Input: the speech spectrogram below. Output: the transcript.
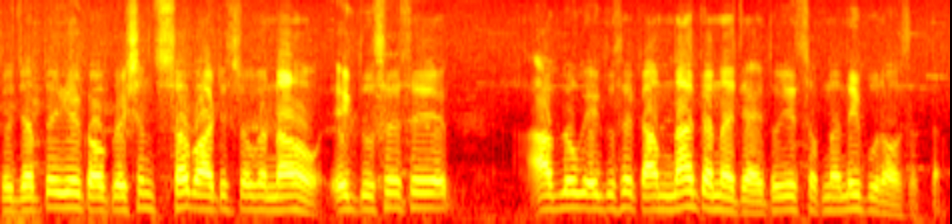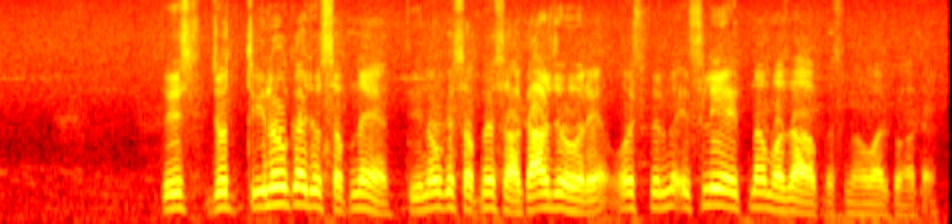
तो जब तक ये कॉपरेशन सब आर्टिस्टों का ना हो, एक दूसरे से आप लोग एक दूसरे काम ना करना चाहे तो ये सपना नहीं पूरा हो सकता। तो इस जो तीनों का जो सपने हैं, तीनों के सपने साकार जो हो रहे हैं, वो इस फ़िल्म में इसलिए इतना मज़ा आपस में हमारे को आता है।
